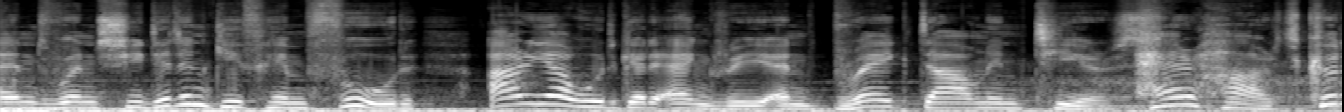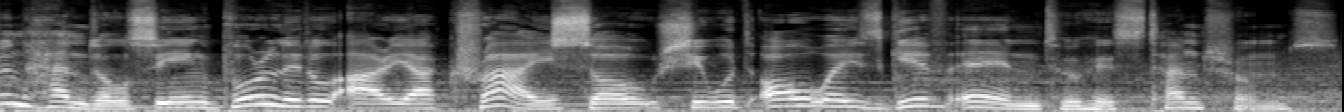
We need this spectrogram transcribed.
And when she didn't give him food, Arya would get angry and break down in tears. Her heart couldn't handle seeing poor little Arya cry, so she would always give in to his tantrums.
